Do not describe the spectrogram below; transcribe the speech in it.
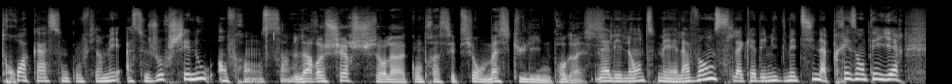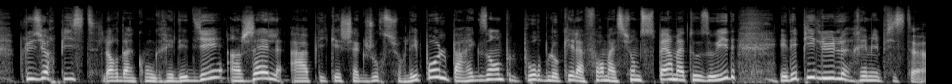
Trois cas sont confirmés à ce jour chez nous en France. La recherche sur la contraception masculine progresse. Elle est lente, mais elle avance. L'Académie de médecine a présenté hier plusieurs pistes lors d'un congrès dédié. Un à appliquer chaque jour sur l'épaule, par exemple, pour bloquer la formation de spermatozoïdes et des pilules, Rémi Pfister.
